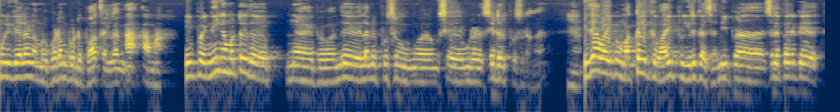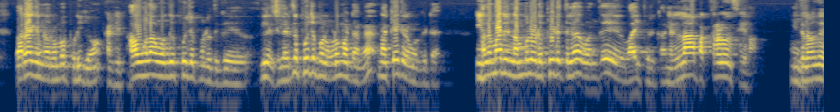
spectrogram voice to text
மூலிகையெல்லாம் நம்ம குடம் போட்டு பார்த்தோம் எல்லாமே ஆ, ஆமா. இப்போ நீங்கள் மட்டும் இதை இப்போ வந்து எல்லாமே பூசுறவங்க உங்களோட சீடர் பூசுறாங்க. ம். இதே வாய்ப்பு மக்களுக்கு வாய்ப்பு இருக்கா சாமி? இப்போ சில பேருக்கு வராகி அம்மனை ரொம்ப பிடிக்கும். கண்டிப்பா. அவங்களாம் வந்து பூஜை பண்றதுக்கு இல்லை சில இடத்துல பூஜை பண்ண விட மாட்டாங்க. நான் கேட்குறேன் உங்ககிட்ட. அந்த மாதிரி நம்மளோட பீடத்துல வந்து வாய்ப்பு இருக்கா? எல்லா பக்தர்களும் செய்யலாம். இதில் வந்து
